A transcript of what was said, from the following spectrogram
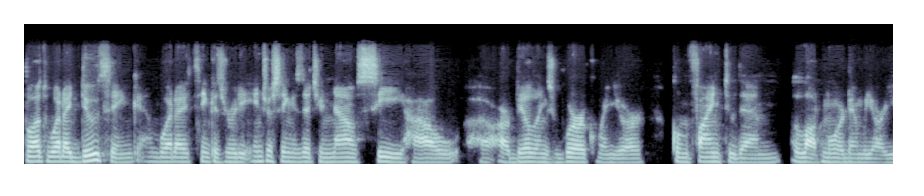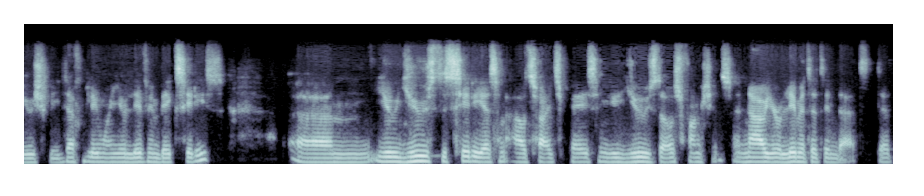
but what I do think, and what I think is really interesting, is that you now see how uh, our buildings work when you're confined to them a lot more than we are usually. Definitely when you live in big cities, um, you use the city as an outside space and you use those functions. And now you're limited in that. That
